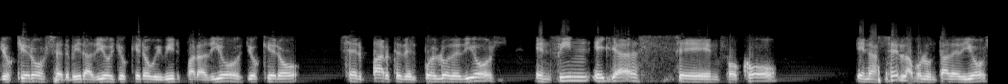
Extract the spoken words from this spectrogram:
yo quiero servir a Dios, yo quiero vivir para Dios, yo quiero ser parte del pueblo de Dios. En fin, ella se enfocó en hacer la voluntad de Dios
